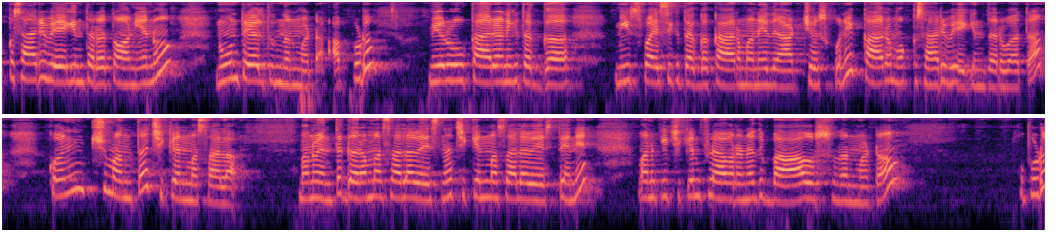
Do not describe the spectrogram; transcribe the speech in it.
ఒకసారి వేగిన తర్వాత ఆనియన్ నూనె తేలుతుందనమాట అప్పుడు మీరు కారానికి తగ్గ మీ స్పైసీకి తగ్గ కారం అనేది యాడ్ చేసుకొని కారం ఒక్కసారి వేగిన తర్వాత కొంచెం అంతా చికెన్ మసాలా. మనం ఎంత గరం మసాలా వేసినా చికెన్ మసాలా వేస్తేనే మనకి చికెన్ ఫ్లేవర్ అనేది బాగా వస్తుందన్నమాట. ఇప్పుడు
